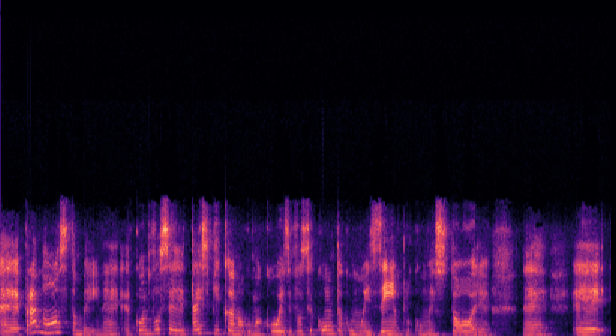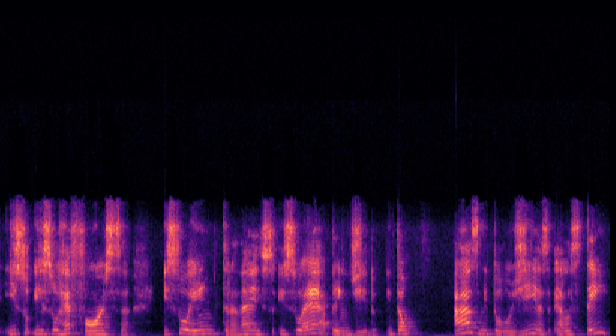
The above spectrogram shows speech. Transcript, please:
é, para nós também, né? É quando você está explicando alguma coisa, você conta com um exemplo, com uma história, né? É, isso, isso reforça isso entra, né? Isso, isso é aprendido. Então, as mitologias, elas têm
